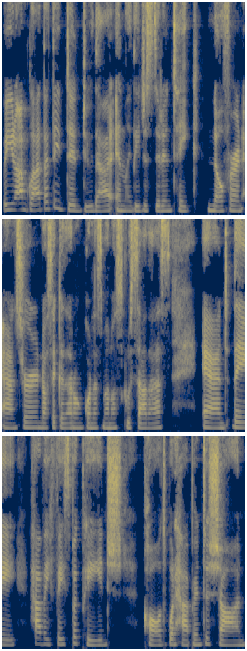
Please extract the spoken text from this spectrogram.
But you know, I'm glad that they did do that and like they just didn't take no for an answer. No se quedaron con las manos cruzadas. And they have a Facebook page called What Happened to Sean.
